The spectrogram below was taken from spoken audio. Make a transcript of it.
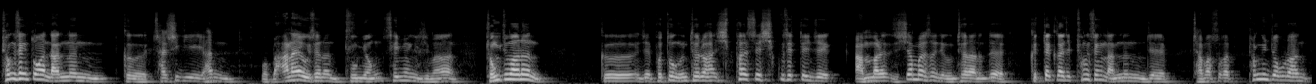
평생 동안 낳는 그 자식이 한 뭐 많아요 요새는 두 명, 세 명이지만 경주마는 그 이제 보통 은퇴를 한 18세, 19세 때 이제 안말에서 시합말에서 이제 은퇴를 하는데 그때까지 평생 낳는 이제 자마수가 평균적으로 한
